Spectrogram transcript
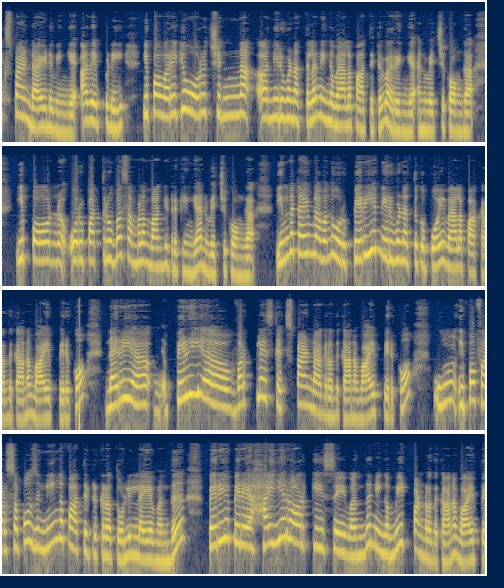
எக்ஸ்பேண்ட் ஆயிடுவீங்க. அது எப்படி? இப்போ வரைக்கும் ஒரு சின்ன நிறுவனத்துல நீங்க வேலை பார்த்துட்டு வர்றீங்கன்னு வச்சுக்கோங்க. இப்போ ஒரு பத்து ரூபாய் சம்பளம் வாங்கிட்டு இருக்கீங்கன்னு வச்சுக்கோங்க. இந்த டைம்ல வந்து ஒரு பெரிய நிறுவனத்துக்கு போய் வேலை பார்க்கறதுக்கான வாய்ப்பு இருக்கும். நிறைய பெரிய ஒர்க் பிளேஸ்க்கு எக்ஸ்பேண்ட் ஆகுறதுக்கான வாய்ப்பு இருக்கும். உங் இப்போ ஃபார் சப்போஸ் நீங்க பார்த்துட்டு இருக்கிற தொழிலையே வந்து பெரிய பெரிய ஹையர் ஆர்கிஸை வந்து நீங்க மீட் பண்றதுக்கான வாய்ப்பு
